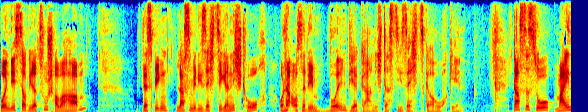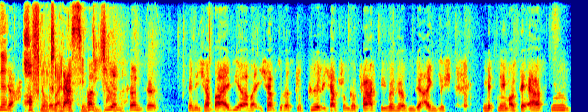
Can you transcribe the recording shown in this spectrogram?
wollen nächstes Jahr auch wieder Zuschauer haben Deswegen lassen wir die 60er nicht hoch und außerdem wollen wir gar nicht, dass die 60er hochgehen. Das ist so meine ja, Hoffnung, so ein bisschen, die ich habe. Könnte, bin ich ja bei dir, aber ich habe so das Gefühl, ich habe schon gefragt, wie viel dürfen sie eigentlich mitnehmen aus der ersten,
